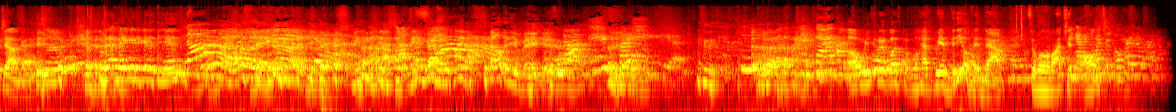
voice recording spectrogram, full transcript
job, guys. Was that Megan to get at the end? No! Yeah, Megan. Yeah. I'm telling you, Megan. Not me, it's Mikey. Oh, we did it once, but we'll have we have video of it now, so we'll watch it We all. watch it over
